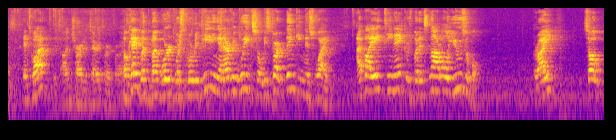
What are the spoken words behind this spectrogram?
us. It's what? It's uncharted territory for us. Okay, but, but we're, we're, we're repeating it every week, so we start thinking this way. I buy eighteen acres, but it's not all usable, right? So,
